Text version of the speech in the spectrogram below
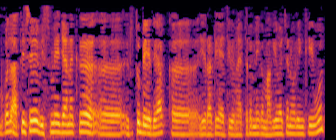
මොකද අතිශය විස්මයජනක ඍතු ભેදයක් ඒ රටේ ඇති වෙනවා. ඇත්තට මේක මගේ වචන වලින් කිව්වොත්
